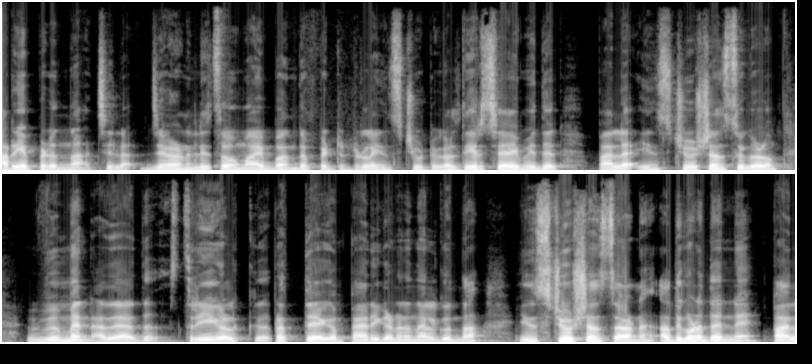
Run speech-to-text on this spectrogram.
അറിയപ്പെടുന്ന ചില ജേർണലിസവുമായി ബന്ധപ്പെട്ടിട്ടുള്ള ഇൻസ്റ്റിറ്റ്യൂട്ടുകൾ തീർച്ചയായും ഇതിൽ പല ഇൻസ്റ്റിറ്റ്യൂഷൻസുകളും വിമൻ അതായത് സ്ത്രീകൾക്ക് പ്രത്യേകം പരിഗണന നൽകുന്ന ഇൻസ്റ്റിറ്റ്യൂഷൻസ് ആണ് അതുകൊണ്ട് തന്നെ പല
